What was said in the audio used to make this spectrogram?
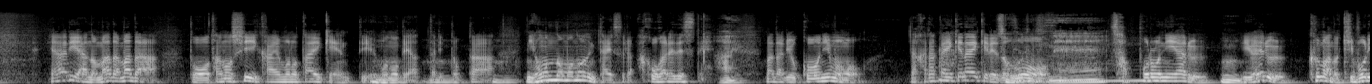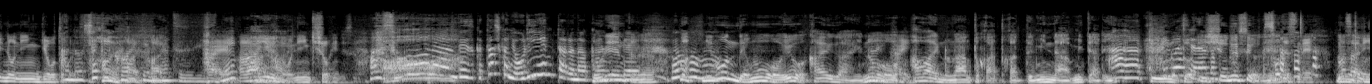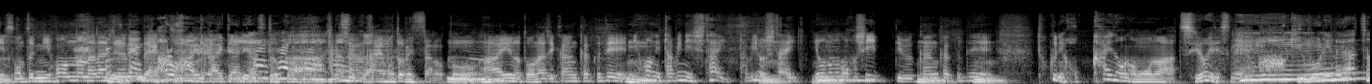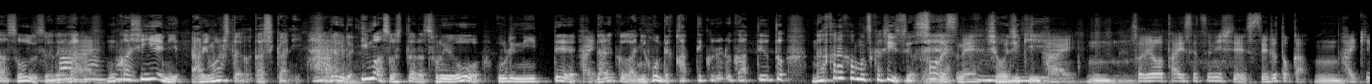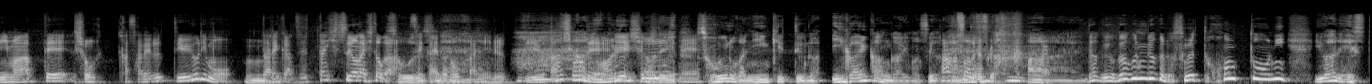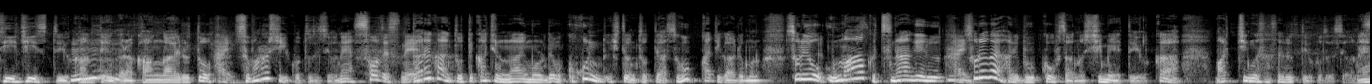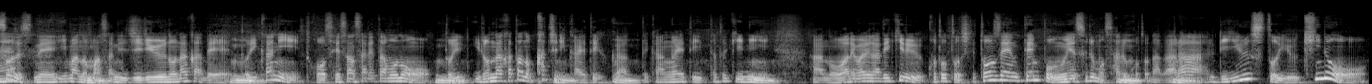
やはりあのまだまだと楽しい買い物体験っていうものであったりとか、日本のものに対する憧れですね、はい、まだ旅行にもなかなか行けないけれども、ね、札幌にある、いわゆる熊の木彫りの人形とか。あの、鮭加えてるやつですね。はい、ああいうの人気商品ですね。あ、そうなんですか。確かにオリエンタルな感じで。オリエンタル、まあ、日本でも、要は海外のハワイのなんとかとかってみんな見たりっていうのと一緒ですよね。そうですね。まさに、本当に日本の70年代。アロハって書いてあるやつとか、なぜか。買い求めてたのと、ああいうのと同じ感覚で、日本に旅にしたい、旅をしたい、用のもの欲しいっていう感覚で、特に北海道のものは強いですね。ああ、木彫りのやつはそうですよね。昔家にありましたよ、確かかに。だけど今そしたらそれを売りに行って、誰かが日本で買ってくれるかっていうと、なかなか難しいですよね。そうですね。正直。はい。うん、それを大切にして捨てるとか、うん、廃棄に回って消化されるっていうよりも、うん、誰か絶対必要な人が世界のどこかにいるっていう発想で。確かにマレーシアでそういうのが人気っていうのは意外感がありますよね。あ、そうですか。はい。だけど逆にだけどそれって本当にいわゆる SDGs という観点から考えると、素晴らしいことですよね。そうですね。誰かにとって価値のないものでも、ここに人にとってはすごく価値があるもの、それをうまくつなげる、はい、それがやはりブックオフさんの使命というか、マッチングさせるっていうことですよね。そうですね。今のまさに時流の中で、うん、といかにこう生産されたものを、うん、といろんな方の価値に変えていくかって考えていったときに、うん、あの、我々ができることとして、当然店舗を運営するもさることながら、リユースという機能を、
